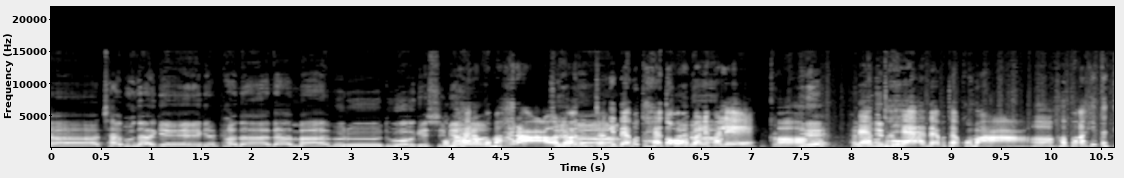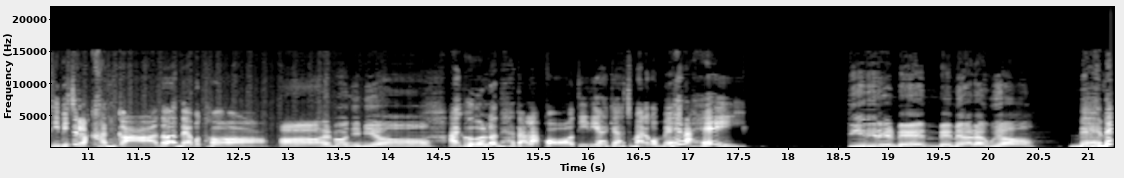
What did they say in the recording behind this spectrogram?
자, 차분하게 그냥 편안한 마음으로 누워 계시면 고마해라, 고마해라. 얼른 제가- 저기 내부터 해도 빨리 빨리. 가- 예? 할머니 내부터 뭐? 해, 내부터 해, 고마. 어, 허파가 히트 디비질러 가니까 너 내부터. 아, 할머님이요. 아이고 얼른 해달라고 띠리하게 하지 말고 매라 헤이. 띠리를 매, 매매하라고요? 매매라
